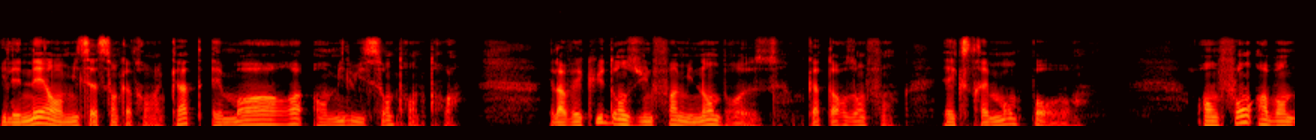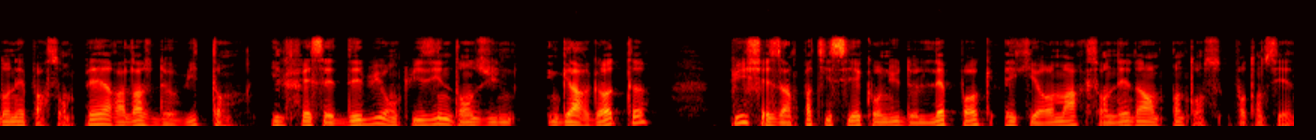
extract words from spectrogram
Il est né en 1784 et mort en 1833. Il a vécu dans une famille nombreuse, 14 enfants, extrêmement pauvre. Enfant abandonné par son père à l'âge de 8 ans, il fait ses débuts en cuisine dans une gargote, puis chez un pâtissier connu de l'époque et qui remarque son énorme potentiel.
